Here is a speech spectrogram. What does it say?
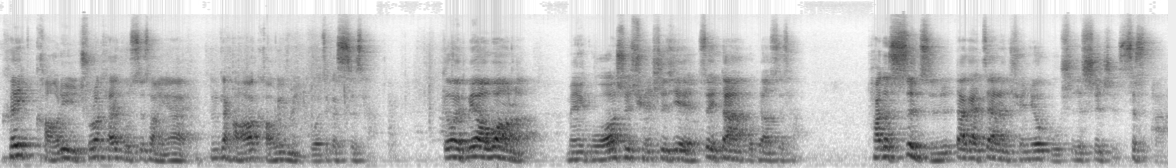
可以考虑除了台股市场以外，应该好好考虑美国这个市场。各位不要忘了，美国是全世界最大的股票市场，它的市值大概占了全球股市的市值四十趴。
